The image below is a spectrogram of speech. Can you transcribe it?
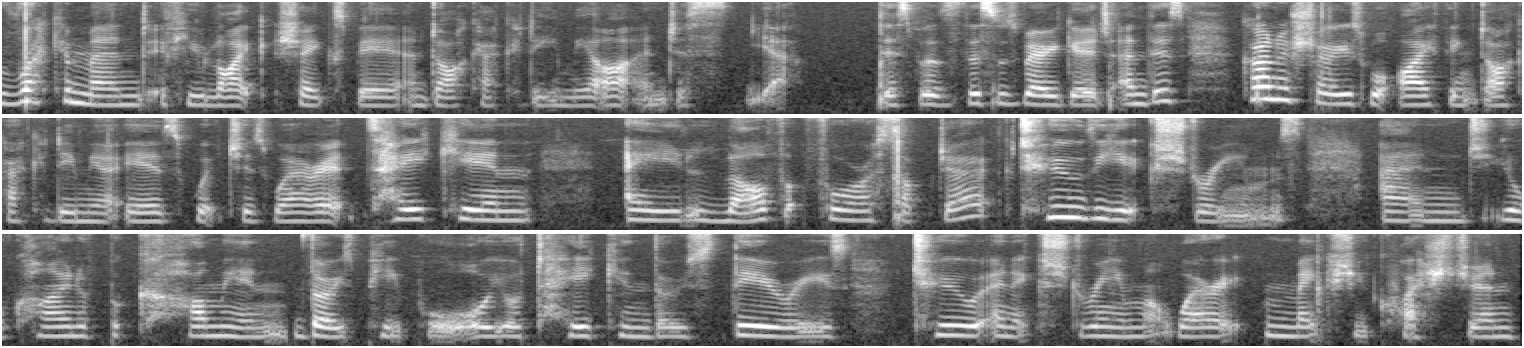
recommend if you like Shakespeare and Dark Academia and just yeah this was this was very good. And this kind of shows what I think Dark Academia is which is where it taking a love for a subject to the extremes and you're kind of becoming those people or you're taking those theories to an extreme where it makes you question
